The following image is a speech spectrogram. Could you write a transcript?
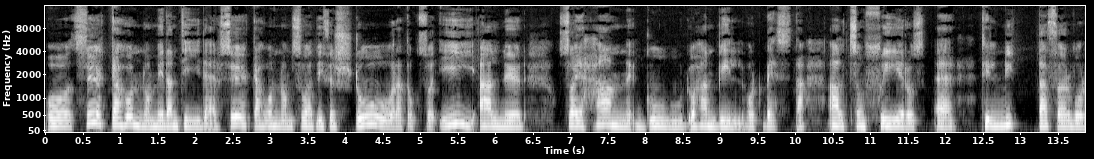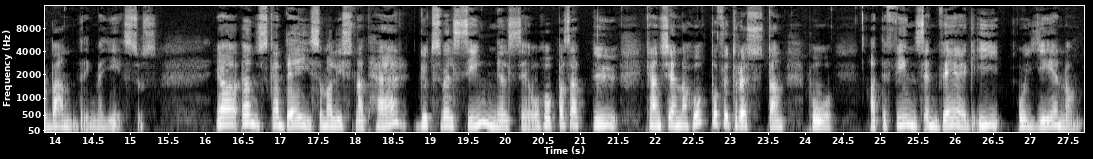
och söka honom medan tid är, söka honom så att vi förstår att också i all nöd så är han god och han vill vårt bästa. Allt som sker oss är till nytta för vår vandring med Jesus. Jag önskar dig som har lyssnat här Guds välsignelse och hoppas att du kan känna hopp och förtröstan på att det finns en väg i och genom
